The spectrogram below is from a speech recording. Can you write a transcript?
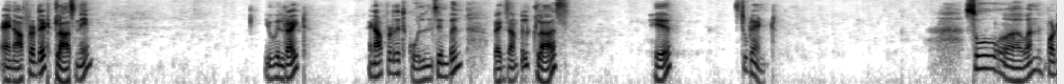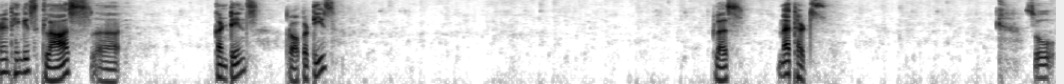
And after that class name you will write. And after that colon symbol for example class here student. So uh, one important thing is class uh, contains properties plus methods. So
